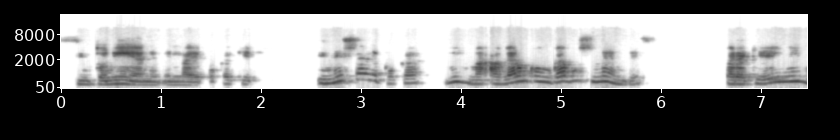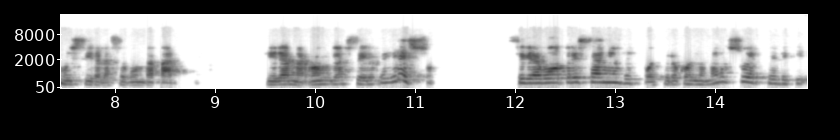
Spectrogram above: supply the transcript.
sintonía en, la época, que en esa época misma hablaron con Gabus Méndez para que él mismo hiciera la segunda parte, que era Marrón Glacé el regreso. Se grabó tres años después, pero con la mala suerte de que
